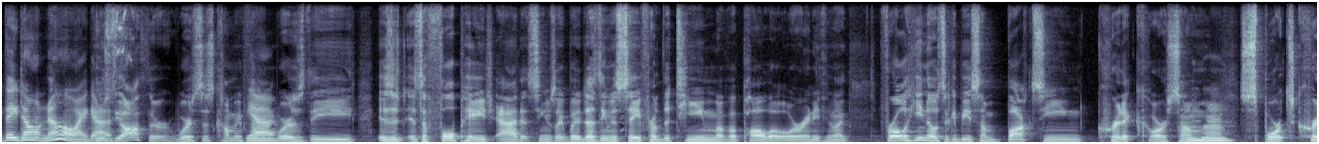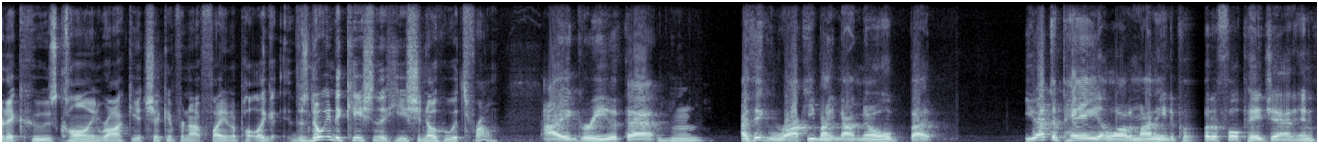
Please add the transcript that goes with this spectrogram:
They don't know, I guess. Who's the author? Where's this coming from? Yeah. Where's the is it it's a full page ad it seems like, but it doesn't even say from the team of Apollo or anything like for all he knows it could be some boxing critic or some Mm-hmm. sports critic who's calling Rocky a chicken for not fighting Apollo. Like there's no indication that he should know who it's from. I agree with that. Mm-hmm. I think Rocky might not know, but you have to pay a lot of money to put a full page ad in.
